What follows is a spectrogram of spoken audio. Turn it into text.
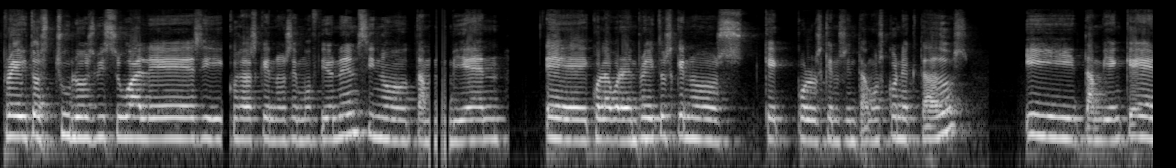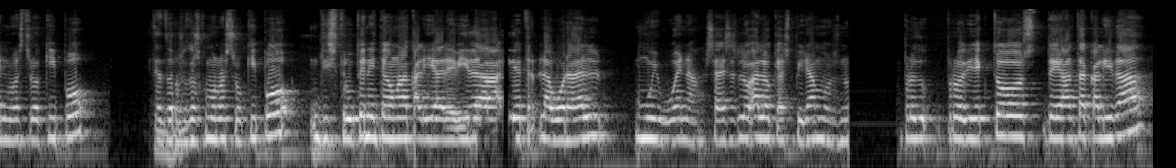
proyectos chulos, visuales y cosas que nos emocionen, sino también eh, colaborar en proyectos que nos, que, con los que nos sintamos conectados y también que nuestro equipo, tanto nosotros como nuestro equipo, disfruten y tengan una calidad de vida y laboral muy buena. O sea, eso es a lo que aspiramos, ¿no? proyectos de alta calidad,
